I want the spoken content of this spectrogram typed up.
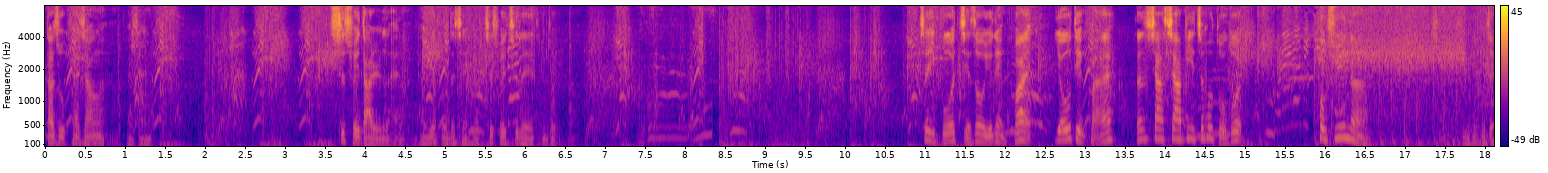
大猪开张了，开张了，赤锤达人来了！你看叶枫的前锋，赤锤吃的也挺准啊。这一波节奏有点快，有点快，哎，但是下下臂之后躲过，后续呢？一个不正。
